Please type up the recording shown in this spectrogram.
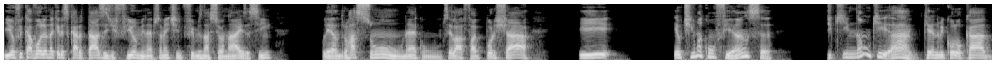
E eu ficava olhando aqueles cartazes de filme, né? Principalmente filmes nacionais, assim. Leandro Hassum, né? Com, sei lá, Fábio Porchat. E eu tinha uma confiança de que não que, ah, querendo me colocar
